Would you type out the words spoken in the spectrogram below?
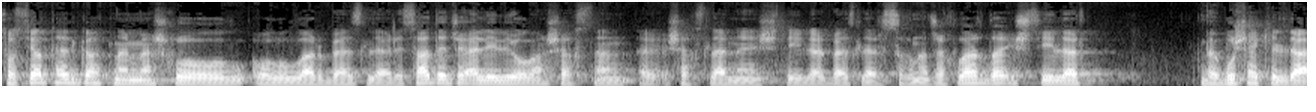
sosial tədqiqatla məşğul olurlar, bəziləri sadəcə əlilliyi olan şəxslə şəxslərlə işləyirlər, bəziləri sığınacaqlar da işləyirlər və bu şəkildə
